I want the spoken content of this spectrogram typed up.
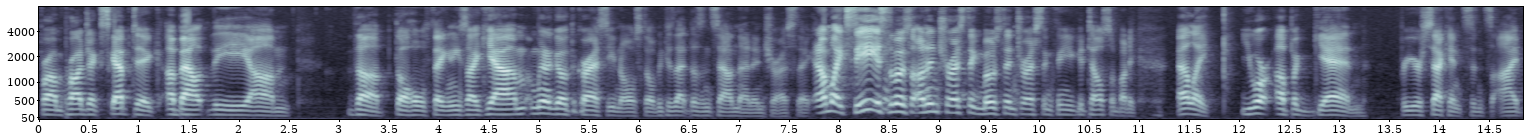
from Project Skeptic about the um, the the whole thing, and he's like, "Yeah, I'm, I'm gonna go with the grassy knoll still because that doesn't sound that interesting." And I'm like, "See, it's the most uninteresting, most interesting thing you could tell somebody." Ellie, you are up again for your second since I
